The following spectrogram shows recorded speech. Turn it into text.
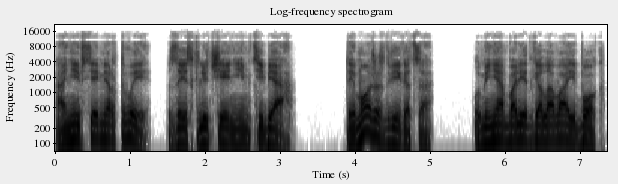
Они все мертвы, за исключением тебя. Ты можешь двигаться? У меня болит голова и бок,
